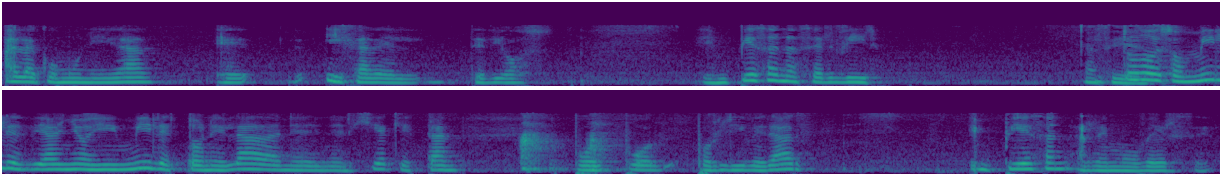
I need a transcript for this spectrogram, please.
a la comunidad eh, hija del, de Dios. Empiezan a servir. y todos esos miles de años y miles toneladas de energía que están por, por, por liberar empiezan a removerse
